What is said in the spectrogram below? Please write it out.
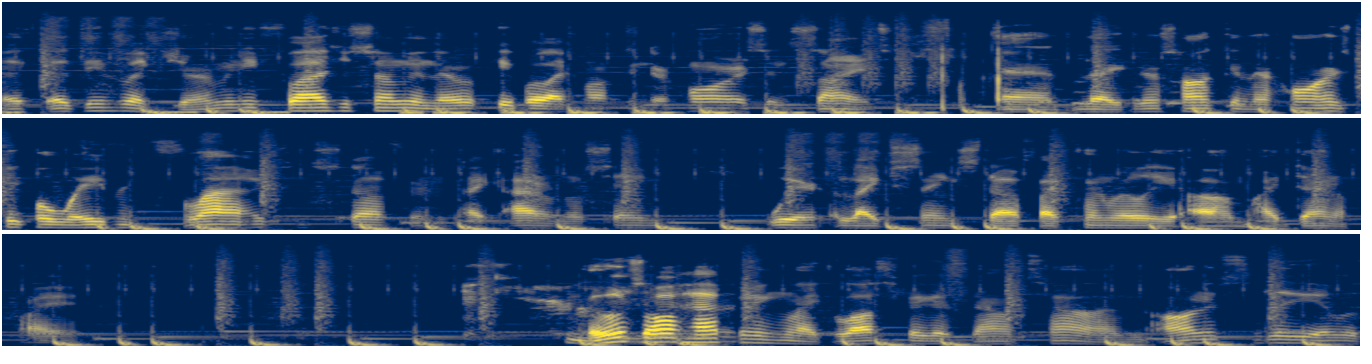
I, I think it like Germany flags or something. There were people like honking their horns and signs, and like there's honking their horns, people waving flags and stuff, and like I don't know, saying weird like saying stuff. I couldn't really um identify it. It was all happening like Las Vegas downtown. Honestly, it was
